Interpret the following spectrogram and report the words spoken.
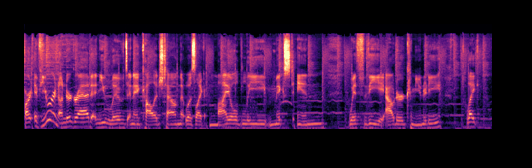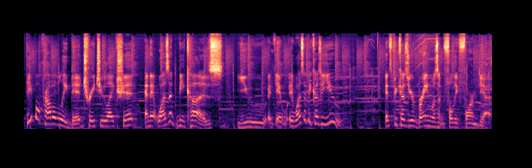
part if you were an undergrad and you lived in a college town that was like mildly mixed in with the outer community, like people probably did treat you like shit and it wasn't because you it, it, it wasn't because of you. It's because your brain wasn't fully formed yet.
